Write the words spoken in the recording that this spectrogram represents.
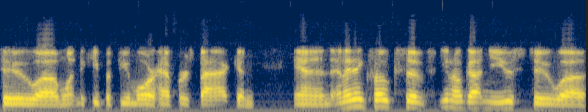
to uh, wanting to keep a few more heifers back, and and and I think folks have you know gotten used to uh,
